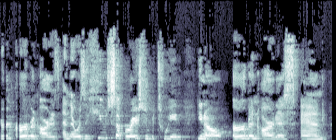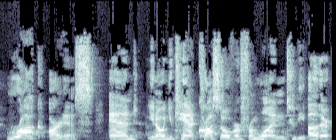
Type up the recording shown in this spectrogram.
you're an urban artist, and there was a huge separation between, you know, urban artists and rock artists. And, you know, you can't cross over from one to the other.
